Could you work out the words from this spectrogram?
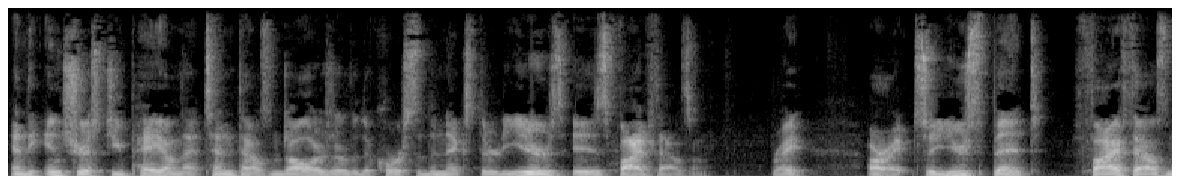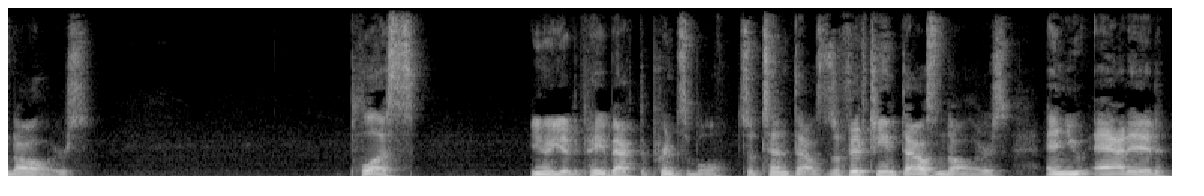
and the interest you pay on that $10,000 over the course of the next 30 years is 5,000, right? All right, so you spent $5,000 plus you know, you had to pay back the principal. So 10,000, so $15,000 and you added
